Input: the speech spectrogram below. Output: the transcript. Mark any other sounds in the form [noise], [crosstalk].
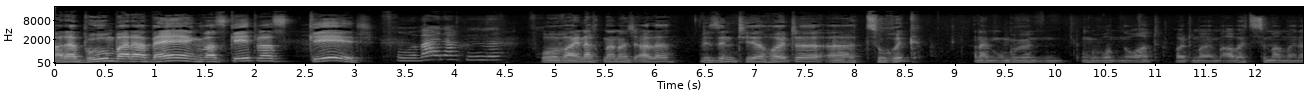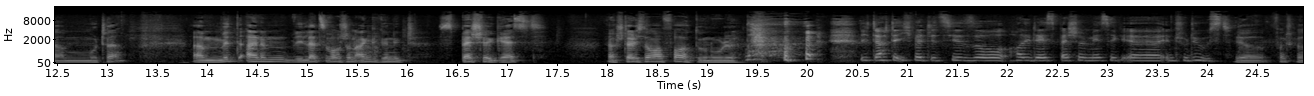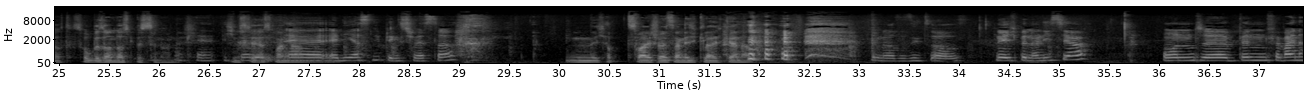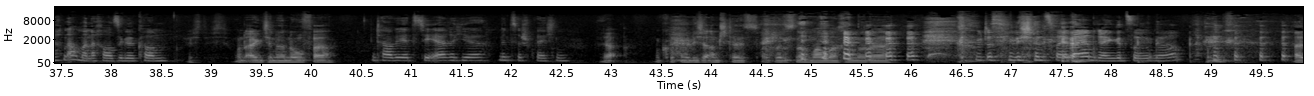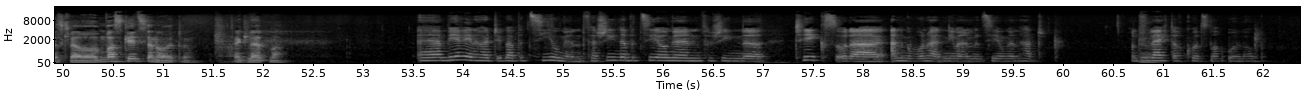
Bada boom, bada bang. Was geht, was geht? Frohe Weihnachten. Frohe Weihnachten an euch alle. Wir sind hier heute äh, zurück an einem ungewohnten, ungewohnten Ort. Heute mal im Arbeitszimmer meiner Mutter. Ähm, mit einem, wie letzte Woche schon angekündigt, Special Guest. Ja, stell dich doch mal vor, du Nudel. [laughs] Ich dachte, ich werde jetzt hier so Holiday Special mäßig äh, introduced. Ja, falsch gesagt. So besonders bist du noch nicht. Okay, ich bin dir erst mal einen Namen äh. Elias Lieblingsschwester. Hm, Ich habe zwei Schwestern, die ich gleich kenne. [laughs] genau, so sieht's aus. Nee, ich bin Alicia und äh, bin für Weihnachten auch mal nach Hause gekommen Richtig. Und eigentlich in Hannover. und habe jetzt die Ehre, hier mitzusprechen. Ja, mal gucken, wie du dich anstellst. Ob wir das nochmal machen oder. [laughs] Gut, dass ich mir schon zwei Bayern reingezogen habe. [laughs] Alles klar, um was geht's denn heute? Erklärt mal. Äh, wir reden heute über Beziehungen. Verschiedene Beziehungen, verschiedene Ticks oder Angewohnheiten, die man in Beziehungen hat. Und Ja. vielleicht auch kurz noch Urlaub.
